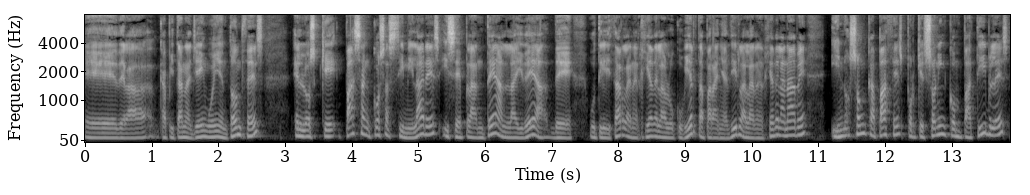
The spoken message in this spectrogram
eh, de la capitana Janeway entonces, en los que pasan cosas similares y se plantean la idea de utilizar la energía de la holocubierta para añadirla a la energía de la nave y no son capaces porque son incompatibles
